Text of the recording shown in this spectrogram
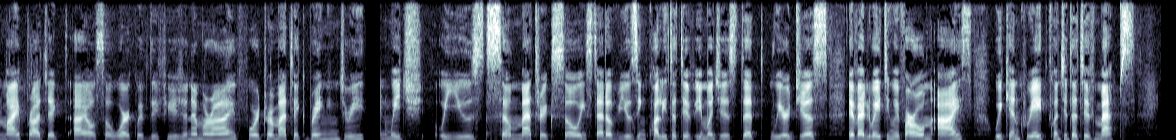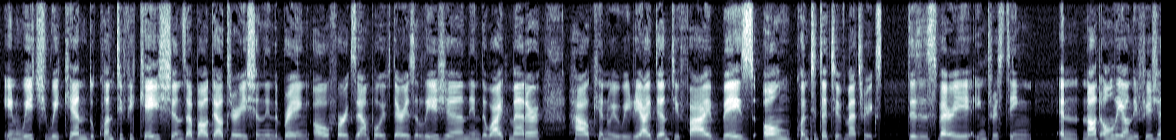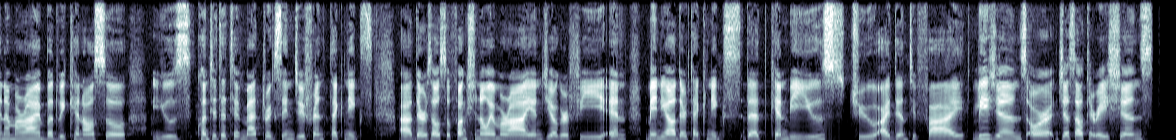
in my project, I also work with diffusion MRI for traumatic brain injury, in which we use some metrics. So instead of using qualitative images that we are just evaluating with our own eyes, we can create quantitative maps in which we can do quantifications about the alteration in the brain. Or, for example, if there is a lesion in the white matter, how can we really identify based on quantitative metrics? This is very interesting and not only on diffusion MRI, but we can also use quantitative metrics in different techniques. Uh, there's also functional MRI and angiography and many other techniques that can be used to identify lesions or just alterations.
